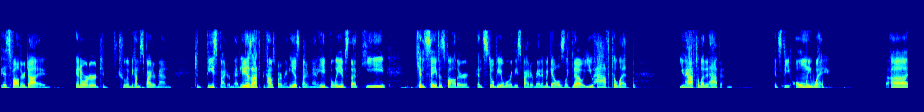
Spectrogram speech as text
his father die in order to truly become Spider-Man to be Spider-Man. He doesn't have to become Spider-Man. He is Spider-Man. He believes that he can save his father and still be a worthy Spider-Man. And Miguel is like, no, you have to let you have to let it happen. It's the only way. Uh,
